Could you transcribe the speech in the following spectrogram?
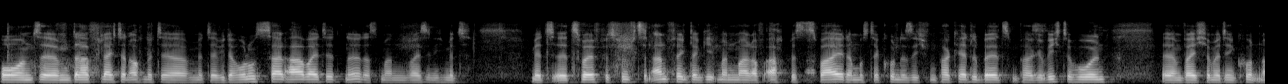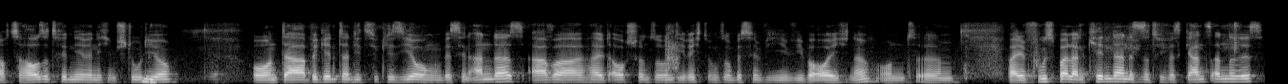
Und ähm, da vielleicht dann auch mit der, mit der Wiederholungszahl arbeitet, ne? dass man, weiß ich nicht, mit, mit äh, 12 bis 15 anfängt, dann geht man mal auf 8 bis 2, dann muss der Kunde sich ein paar Kettlebells, ein paar Gewichte holen, ähm, weil ich ja mit den Kunden auch zu Hause trainiere, nicht im Studio. Und da beginnt dann die Zyklisierung ein bisschen anders, aber halt auch schon so in die Richtung, so ein bisschen wie, wie bei euch. Ne? Und ähm, bei den Fußballern, Kindern ist es natürlich was ganz anderes.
